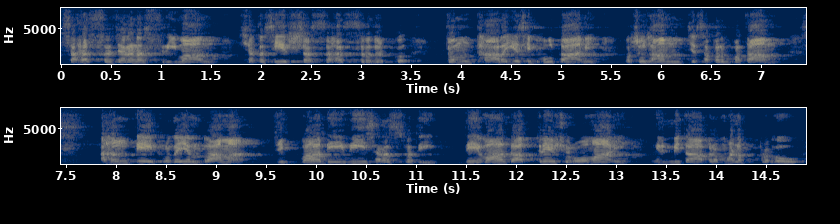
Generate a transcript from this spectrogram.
सहस्रचरण श्रीमान् शतशीर्ष सहस्रदृक्। त्वं धारयसि भूतानि, वसुधां च सपर्वताम्। अहन्ते हृदयं राम, जिह्वा देवी सरस्वती देवा गात्रेषु रोमाणि, निर्मिता ब्रह्मण प्रभो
